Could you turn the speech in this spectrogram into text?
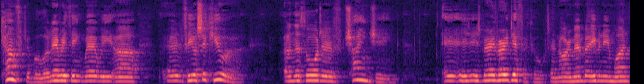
comfortable and everything where we are, uh, feel secure. And the thought of changing is very, very difficult. And I remember even in one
